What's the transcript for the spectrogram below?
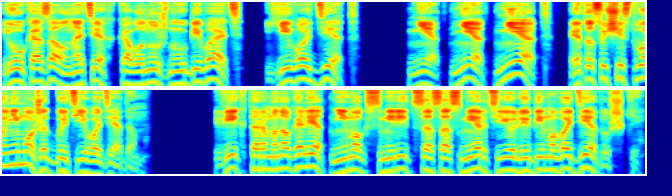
И указал на тех, кого нужно убивать, его дед. Нет, нет, нет! Это существо не может быть его дедом. Виктор много лет не мог смириться со смертью любимого дедушки.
